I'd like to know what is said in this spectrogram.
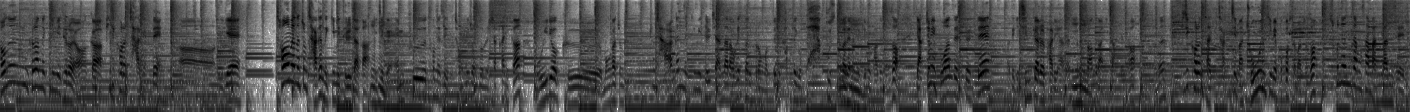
저는 그런 느낌이 들어요. 그러니까 피지컬은 작은데 어, 이게 처음에는 좀 작은 느낌이 들다가 음흠. 이제 그 앰프 톤에서 이제 정리 정돈을 시작하니까 오히려 그 뭔가 좀, 좀 작은 느낌이 들지 않나라고 했던 그런 것들이 갑자기 확 부스트가 되는 음. 느낌을 받으면서 약점이 보완됐을 때 되게 진가를 발휘하는 그런 음. 사운드가 아닌가 그래서 저는 피지컬은 자- 작지만 좋은 힘에 포커스를 맞춰서 소년장사 만만세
